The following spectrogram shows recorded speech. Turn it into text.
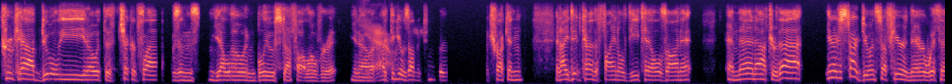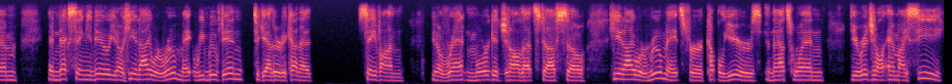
crew cab dually, you know, with the checkered flags and yellow and blue stuff all over it. You know, Yeah. I think it was on the cover trucking, and I did kind of the final details on it. And then after that, you know, just started doing stuff here and there with him. And next thing you knew, you know, he and I were roommate. We moved in together to kind of save on, you know, rent and mortgage and all that stuff. So he and I were roommates for a couple years, and that's when the original MIC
